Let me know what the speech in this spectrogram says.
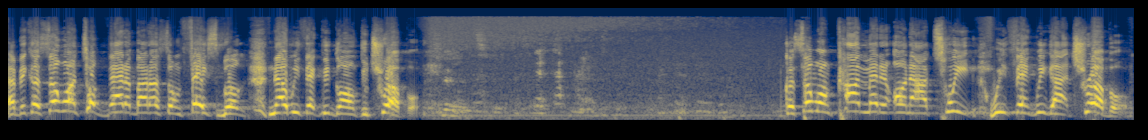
And because someone talked bad about us on Facebook, now we think we're going through trouble. Because someone commented on our tweet, we think we got trouble.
